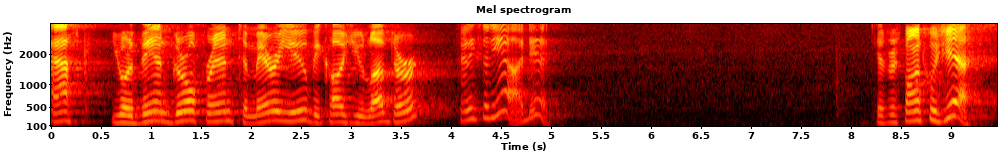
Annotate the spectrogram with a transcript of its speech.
ask your then girlfriend to marry you because you loved her? And he said, Yeah, I did. His response was yes.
